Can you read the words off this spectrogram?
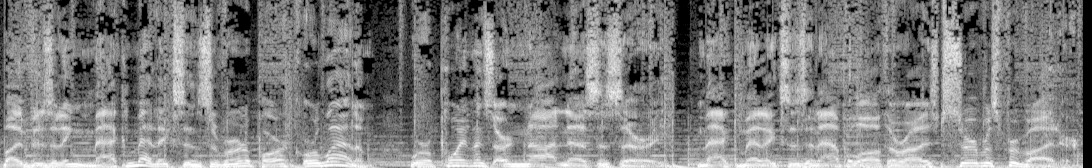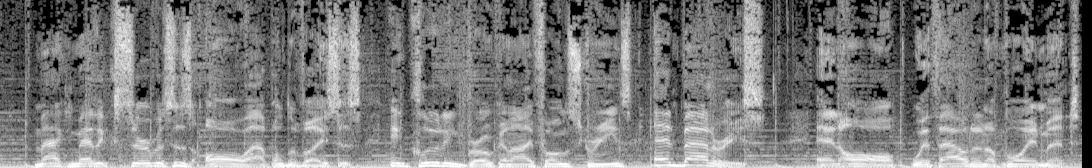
by visiting MacMedics in Severna Park or Lanham, where appointments are not necessary. MacMedics is an Apple authorized service provider. MacMedics services all Apple devices, including broken iPhone screens and batteries, and all without an appointment.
